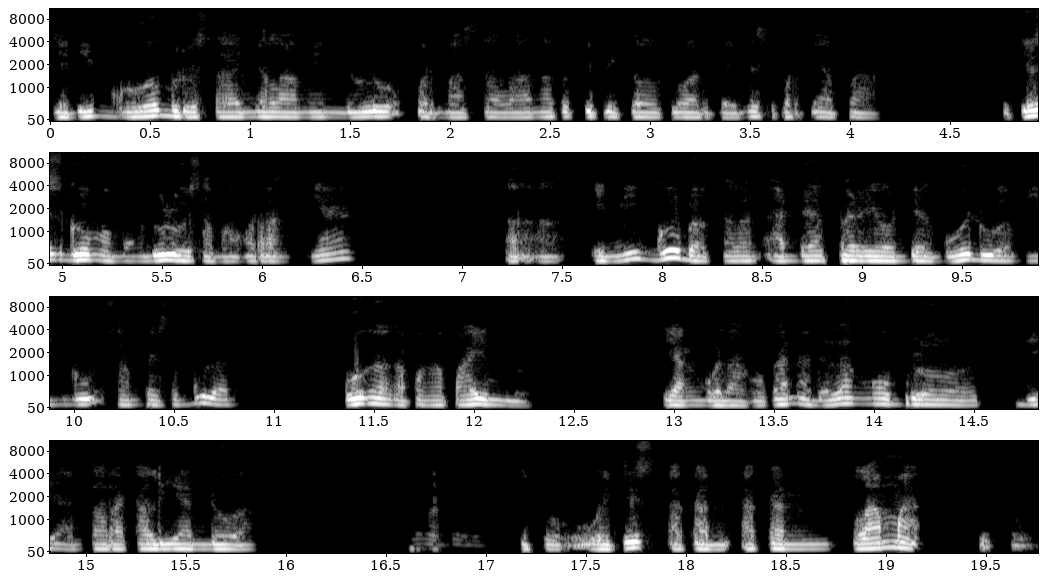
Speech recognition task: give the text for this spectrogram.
Jadi gue berusaha nyelamin dulu permasalahan atau tipikal keluarganya seperti apa. Terus gue ngomong dulu sama orangnya, uh, ini gue bakalan ada periode gue dua minggu sampai sebulan. Gue gak ngapa-ngapain loh. Yang gue lakukan adalah ngobrol di antara kalian doang. Itu which is akan akan lama gitu.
